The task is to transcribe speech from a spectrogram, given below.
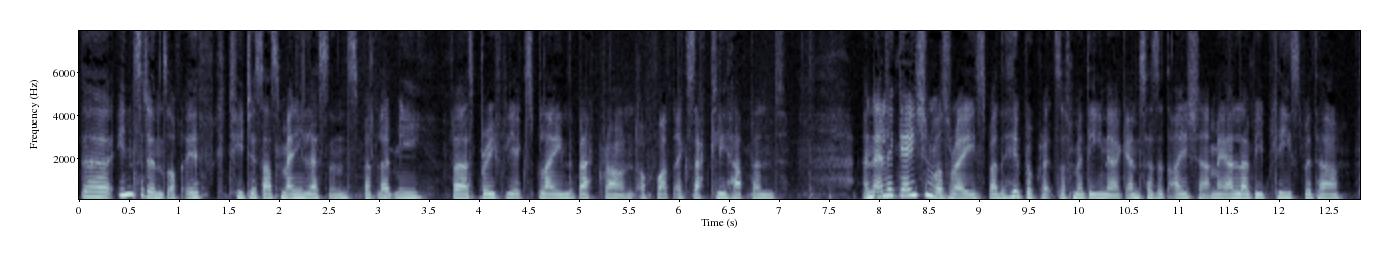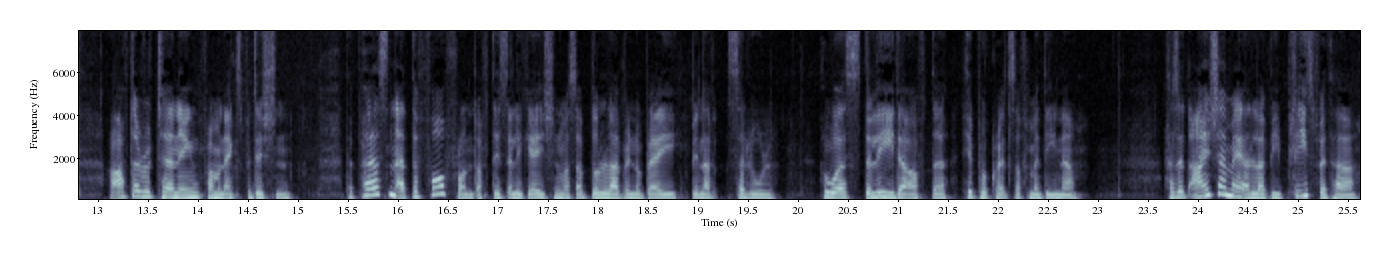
The incident of Ifk teaches us many lessons, but let me first briefly explain the background of what exactly happened. An allegation was raised by the hypocrites of Medina against Hazrat Aisha, may Allah be pleased with her, after returning from an expedition. The person at the forefront of this allegation was Abdullah bin Ubay bin Salul, who was the leader of the hypocrites of Medina. Hazrat Aisha, may Allah be pleased with her,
